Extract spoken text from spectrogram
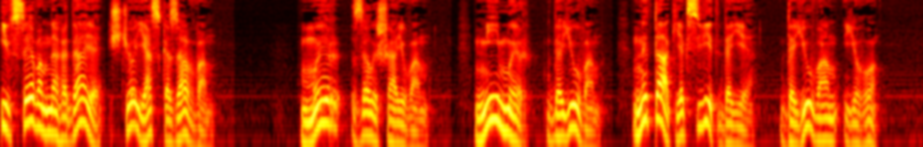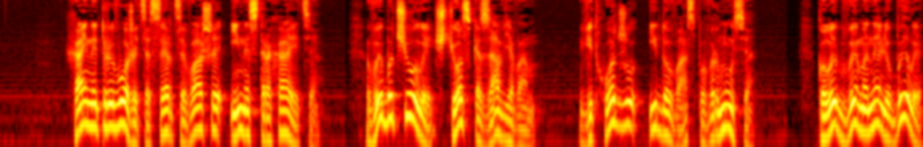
і все вам нагадає, що я сказав вам. Мир залишаю вам, мій мир даю вам, не так, як світ дає, даю вам його. Хай не тривожиться серце ваше і не страхається. Ви бо чули, що сказав я вам. Відходжу і до вас повернуся. Коли б ви мене любили,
